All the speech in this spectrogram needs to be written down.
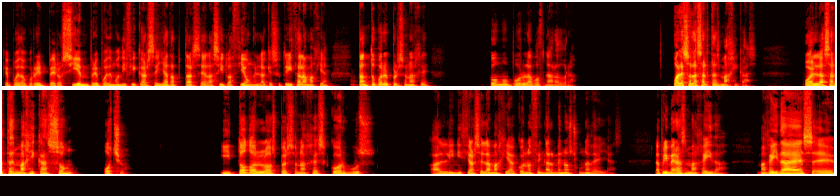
que pueda ocurrir, pero siempre puede modificarse y adaptarse a la situación en la que se utiliza la magia, tanto por el personaje como por la voz narradora. ¿Cuáles son las artes mágicas? Pues las artes mágicas son ocho. Y todos los personajes Corvus, al iniciarse la magia, conocen al menos una de ellas. La primera es Mageida, Mageida es eh,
